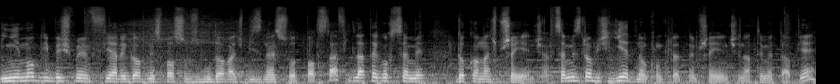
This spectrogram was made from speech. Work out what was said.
i nie moglibyśmy w wiarygodny sposób zbudować biznesu od podstaw i dlatego chcemy dokonać przejęcia. Chcemy zrobić jedno konkretne przejęcie na tym etapie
